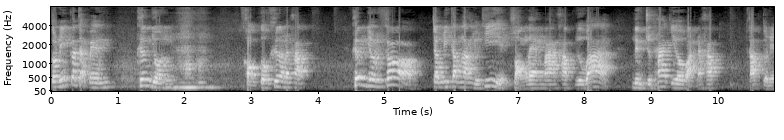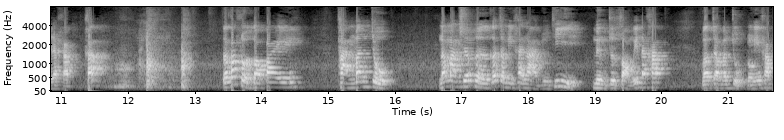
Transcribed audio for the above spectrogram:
ตัวนี้ก็จะเป็นเครื่องยนต์ของตัวเครื่องนะครับ เครื่องยนต์ก็จะมีกำลังอยู่ที่ 2 แรงม้าครับ หรือว่า 1.5 กิโลวัตต์นะครับ ครับตัวนี้นะครับครับ แล้วก็ส่วนต่อไปถังบรรจุน้ำมันเชื้อเพลิงก็จะมีขนาดอยู่ที่ 1.2 ลิตรนะครับ เราจะบรรจุตรงนี้ครับ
